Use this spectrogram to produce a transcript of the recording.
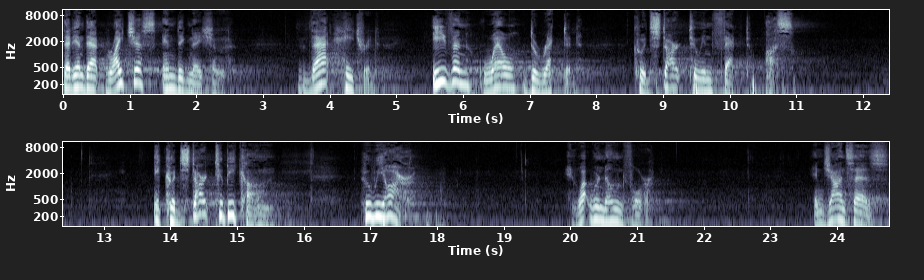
that in that righteous indignation, that hatred, even well directed, could start to infect us. It could start to become who we are and what we're known for. And John says,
